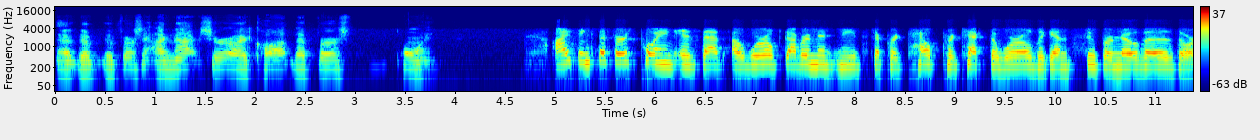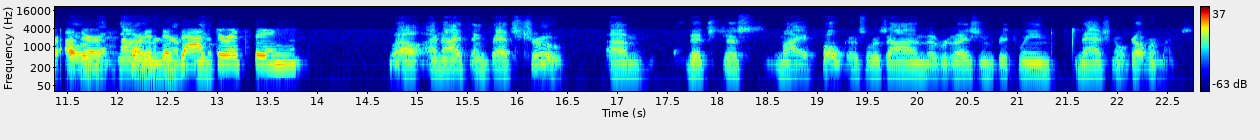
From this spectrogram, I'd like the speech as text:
Uh, the, the first thing, I'm not sure I caught the first point. I think the first point is that a world government needs to pro- help protect the world against supernovas or Oh, other sort I of remember, disastrous things. Well, and I think that's true. Um, that's just my focus was on the relation between national governments.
